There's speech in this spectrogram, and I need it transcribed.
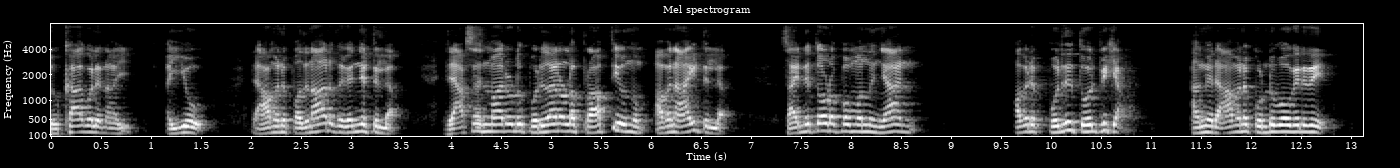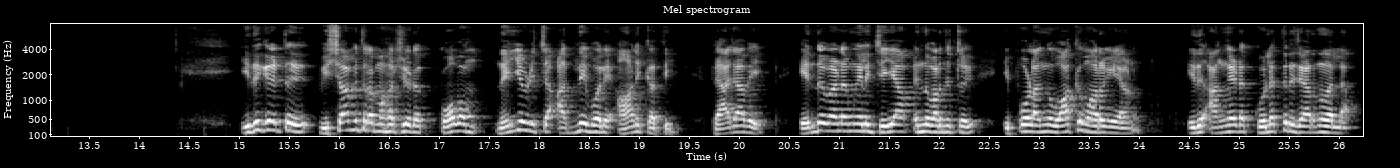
ദുഃഖാകുലനായി അയ്യോ രാമന് പതിനാറ് തികഞ്ഞിട്ടില്ല. രാക്ഷസന്മാരോട് പൊരുതാനുള്ള പ്രാപ്തിയൊന്നും അവനായിട്ടില്ല. സൈന്യത്തോടൊപ്പം വന്ന് ഞാൻ അവരെ പൊരുതി തോൽപ്പിക്കാം. അങ്ങ് രാമനെ കൊണ്ടുപോകരുതേ. ഇത് കേട്ട് വിശ്വാമിത്ര മഹർഷിയുടെ കോപം നെയ്യൊഴിച്ച അഗ്നി പോലെ ആളിക്കത്തി. രാജാവേ എന്ത് വേണമെങ്കിലും ചെയ്യാം എന്ന് പറഞ്ഞിട്ട് ഇപ്പോൾ അങ്ങ് വാക്ക് മാറുകയാണ്. ഇത് അങ്ങയുടെ കുലത്തിന് ചേർന്നതല്ല.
